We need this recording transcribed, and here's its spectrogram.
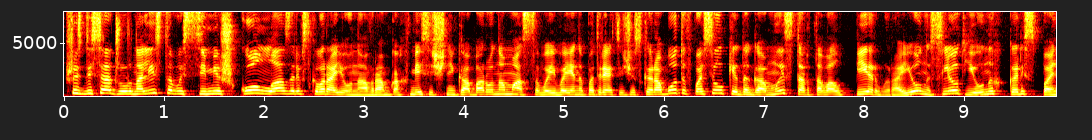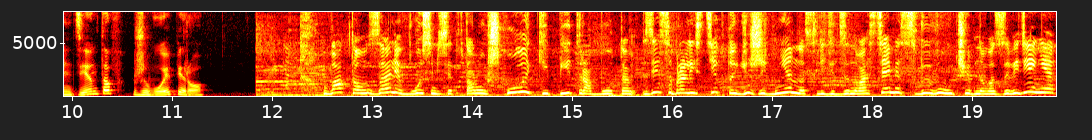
60 журналистов из семи школ Лазаревского района в рамках месячника оборонно-массовой и военно-патриотической работы в поселке Дагомы стартовал первый районный слет юных корреспондентов «Живое перо». В актовом зале 82-й школы кипит работа. Здесь собрались те, кто ежедневно следит за новостями своего учебного заведения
